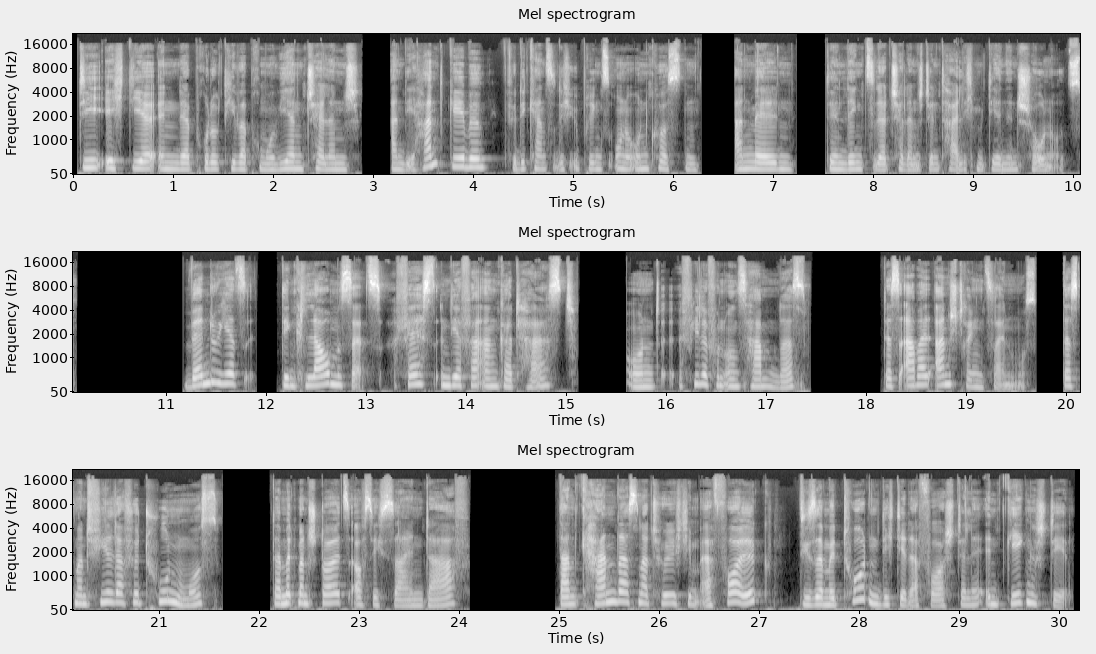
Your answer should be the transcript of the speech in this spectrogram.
die ich dir in der Produktiver Promovieren Challenge an die Hand gebe. Für die kannst du dich übrigens ohne Unkosten anmelden. Den Link zu der Challenge, den teile ich mit dir in den Show Notes. Wenn du jetzt den Glaubenssatz fest in dir verankert hast, und viele von uns haben das, dass Arbeit anstrengend sein muss, dass man viel dafür tun muss, damit man stolz auf sich sein darf, dann kann das natürlich dem Erfolg dieser Methoden, die ich dir da vorstelle, entgegenstehen.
